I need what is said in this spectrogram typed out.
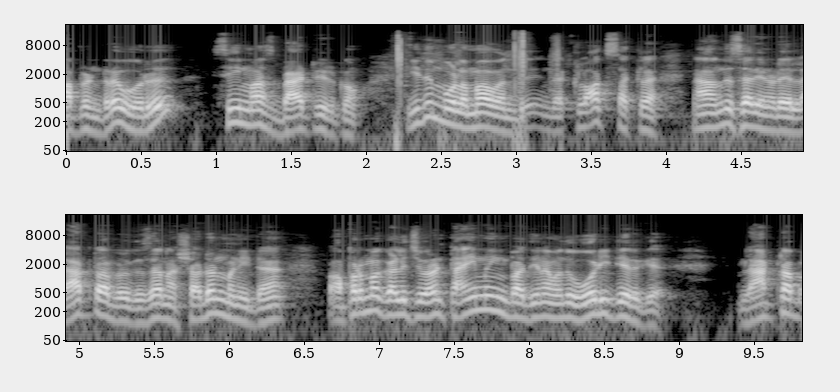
அப்படின்ற ஒரு சிமாஸ் பேட்டரி இருக்கும். இது மூலமாக வந்து இந்த கிளாக் சக்கில் நான் வந்து சார் என்னுடைய லேப்டாப் இருக்குது சார் நான் ஷட் டவுன் பண்ணிட்டேன். அப்புறமா கழிச்சு வரேன் டைமிங் பார்த்தீங்கன்னா வந்து ஓடிட்டே இருக்குது லேப்டாப்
